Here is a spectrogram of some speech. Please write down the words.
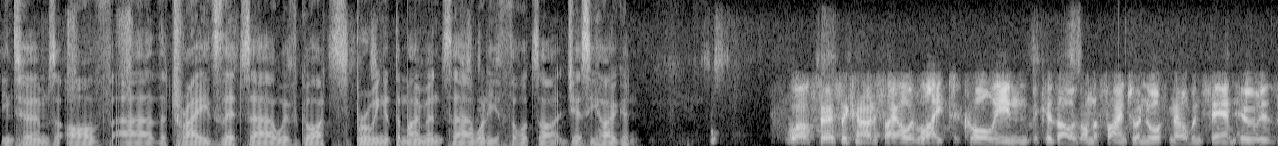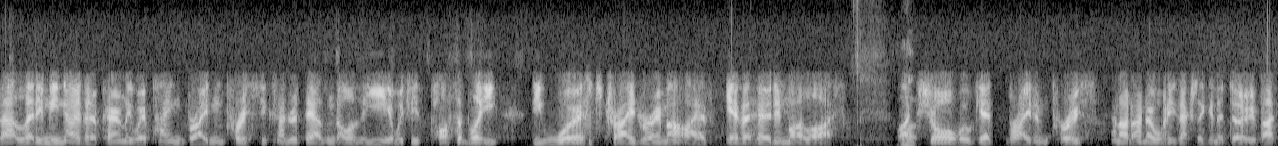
in terms of uh, the trades that uh, we've got brewing at the moment, uh, what are your thoughts on Jesse Hogan? Well, firstly, can I just say I was late to call in because I was on the phone to a North Melbourne fan who was uh, letting me know that apparently we're paying Braydon Preuss $600,000 a year, which is possibly the worst trade rumour I have ever heard in my life. Well, I'm sure we'll get Braydon Preuss, and I don't know what he's actually going to do, but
